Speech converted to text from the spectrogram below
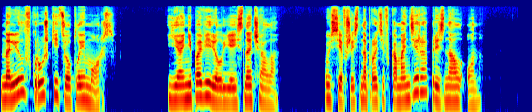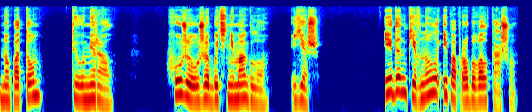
налил в кружки теплый морс. Я не поверил ей сначала. Усевшись напротив командира, признал он. Но потом ты умирал. Хуже уже быть не могло. Ешь. Иден кивнул и попробовал кашу.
